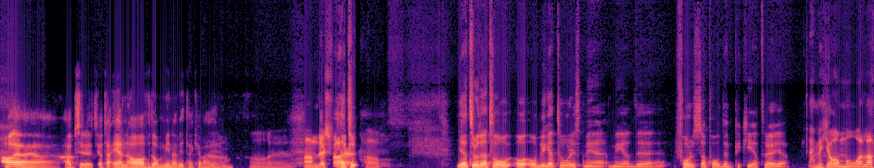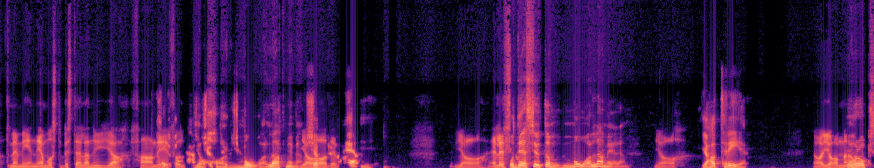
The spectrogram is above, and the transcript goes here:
Ja, ja, ja, absolut. Jag tar en av dem, mina vita kavajer. Ja. Och, eh, Anders Jag far, tror- ja. Jag trodde att det var obligatoriskt med, med eh, Forza-podden pikétröja. Nej, men jag har målat med min, jag måste beställa nya. Fan, det är fullt. Jag har målat med den. Ja, Köpte det, En. ja, eller Och dessutom måla med den. ja, Jag har tre. Ja, ja, men, Jag har också,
